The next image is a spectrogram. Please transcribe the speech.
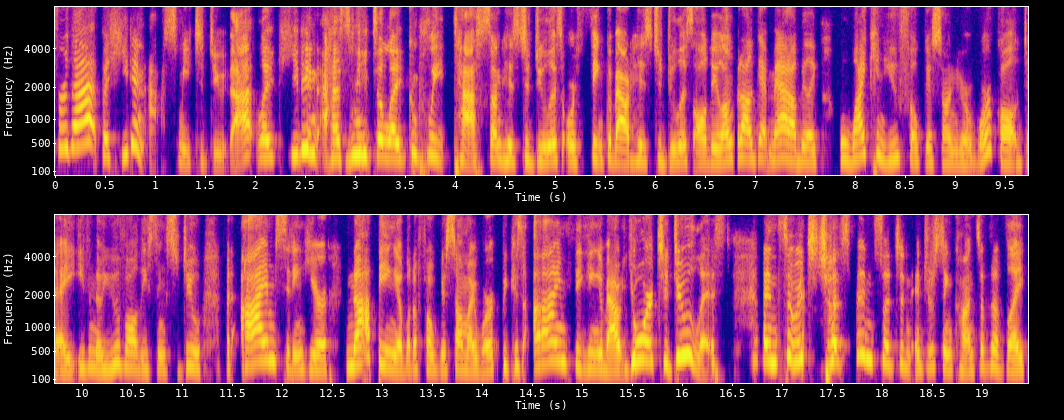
for that, but he didn't ask me to do that. Like he didn't ask me to like complete tasks on his to-do list or think about his to-do list all day long. But I'll get mad. I'll be like, well, why can you focus on your work all day, even though you have all these things to do? But I'm sitting here not being able to focus on my work because I'm thinking about your to-do list. And so it's just been such an interesting concept of like,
